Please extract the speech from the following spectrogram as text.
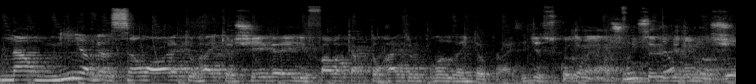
na minha versão, a hora que o Hiker chega, ele fala Capitão Hiker no comando da Enterprise. Desculpa. Eu também acho. Não sei porque que ele não usou.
